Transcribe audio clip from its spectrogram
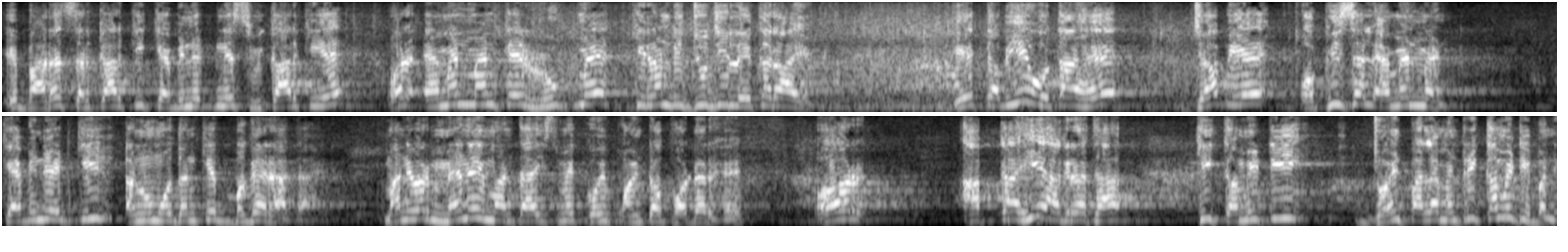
ये भारत सरकार की कैबिनेट ने स्वीकार किए और अमेंडमेंट के रूप में किरण रिजिजू जी लेकर आए ये तभी होता है जब ये ऑफिशियल अमेंडमेंट कैबिनेट की अनुमोदन के बगैर आता है। मान्यवर, मैं नहीं मानता इसमें कोई पॉइंट ऑफ़ ऑर्डर है। और आपका ही आग्रह था कि कमिटी ज्वाइंट पार्लियामेंट्री कमिटी बने।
